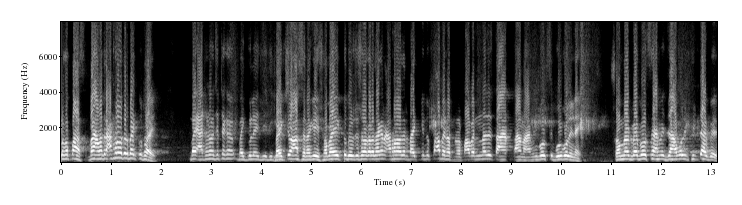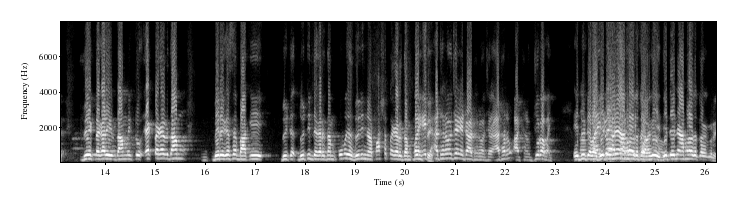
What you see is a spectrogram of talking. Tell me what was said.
লক্ষ ভাই আমাদের আঠারো হাজার বাইক কোথায়? ভাই আঠারো হাজার টাকা বাইকগুলো দিয়ে বাইক তো আছে নাকি? সবাই একটু ধৈর্য সহকারে থাকেন আঠারো হাজার বাইক কিন্তু পাবেন আপনারা। পাবেন না যে তা তা না আমি বলছি ভুল বলি নাই। সম্রাট ভাই বলছে আমি যা বলি ঠিক থাকবে দুই একটা গাড়ির দাম একটু একটা গাড়ির দাম বেড়ে গেছে বাকি দুইটা দুই তিনটা গাড়ির দাম কমে গেছে দুই তিন পাঁচ গাড়ির দাম ভাই কমছে। আঠারো হাজার এটা আঠারো হাজার আঠারো আঠারো জোড়া বাইক এই দুইটা ভাই যেটা এনে আঠারো হাজার টাকা যেটা এনে আঠারো হাজার টাকা করে।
